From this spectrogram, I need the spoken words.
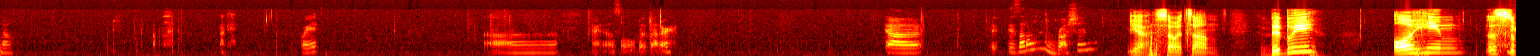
No. Okay. Wait. Uh, alright, that's a little bit better. Uh, is that all in Russian? Yeah, so it's um Bibli Ohin Sub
